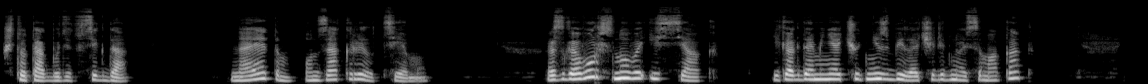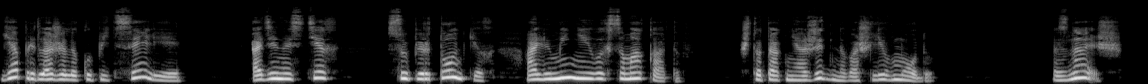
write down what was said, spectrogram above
что так будет всегда». На этом он закрыл тему. Разговор снова иссяк, и когда меня чуть не сбил очередной самокат, я предложила купить Селии один из тех супертонких алюминиевых самокатов, что так неожиданно вошли в моду. Знаешь,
